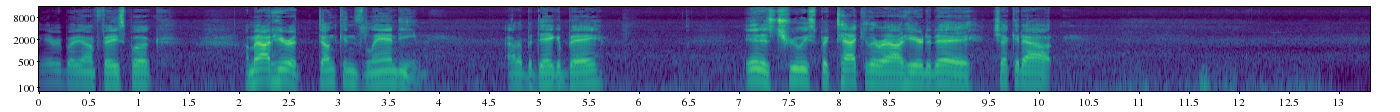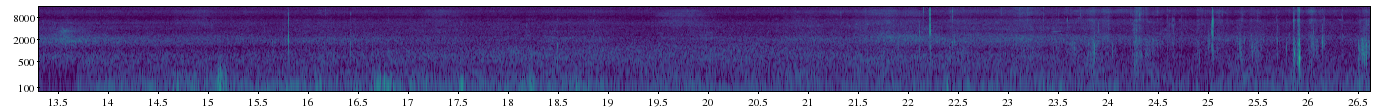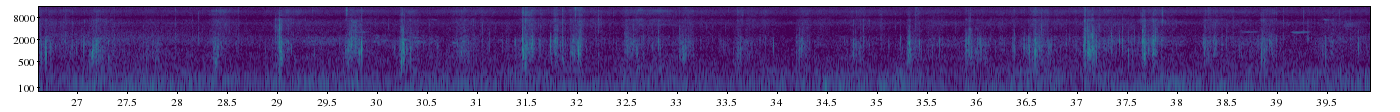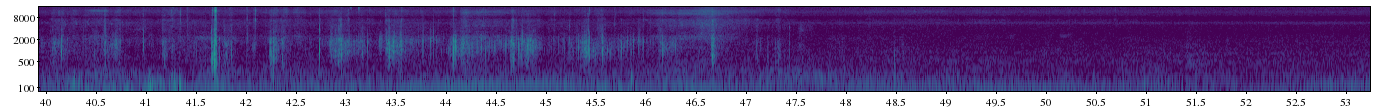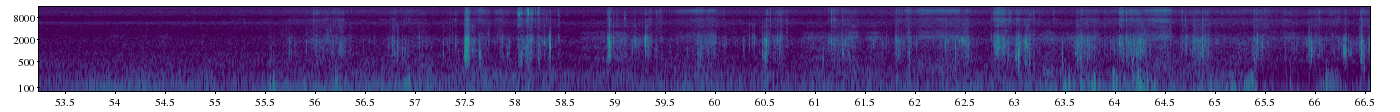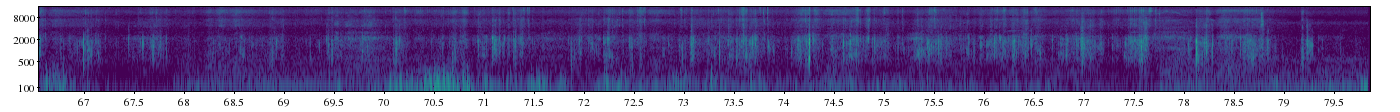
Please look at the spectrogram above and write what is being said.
Hey everybody on Facebook. I'm out here at Duncan's Landing out of Bodega Bay. It is truly spectacular out here today. Check it out.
